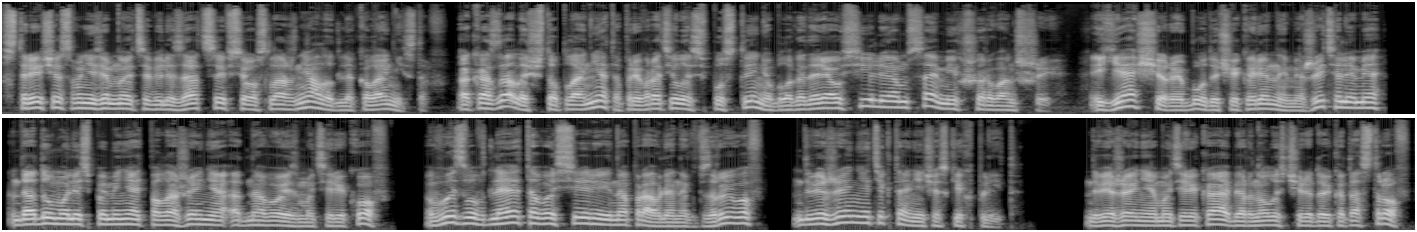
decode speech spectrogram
Встреча с внеземной цивилизацией все усложняла для колонистов. Оказалось, что планета превратилась в пустыню благодаря усилиям самих Шерванши. Ящеры, будучи коренными жителями, додумались поменять положение одного из материков, вызвав для этого серии направленных взрывов движения тектонических плит. Движение материка обернулось чередой катастроф,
